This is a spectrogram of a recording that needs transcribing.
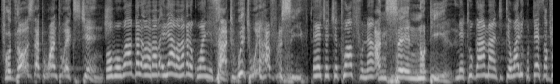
for those that want to exchange obwo obwagala- aba- eri abo abagala okuwanyisa. that which we have received ekyo kye twafuna. and say no deal. ne tugamba nti tewali kuteesa ku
